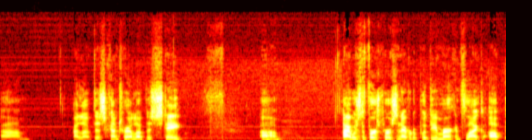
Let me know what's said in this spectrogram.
Um, I love this country. I love this state. Um, I was the first person ever to put the American flag up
